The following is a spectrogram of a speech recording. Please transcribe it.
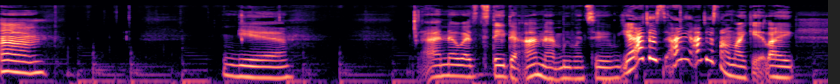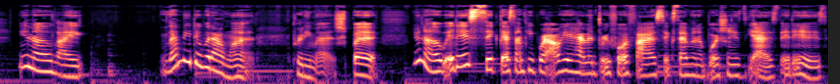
Um, yeah. I know as a state that I'm not moving to. Yeah, I just I I just don't like it. Like, you know, like let me do what I want, pretty much. But you know, it is sick that some people are out here having three, four, five, six, seven abortions. Yes, it is.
